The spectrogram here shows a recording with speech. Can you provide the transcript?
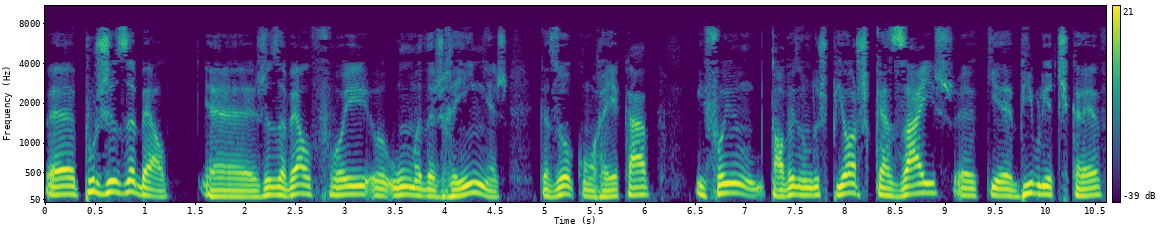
uh, por Jezabel. Uh, Jezabel foi uma das rainhas, casou com o rei Acabe, e foi um, talvez um dos piores casais que a Bíblia descreve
